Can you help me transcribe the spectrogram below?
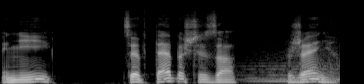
Ні, це в тебе ще за Женя.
